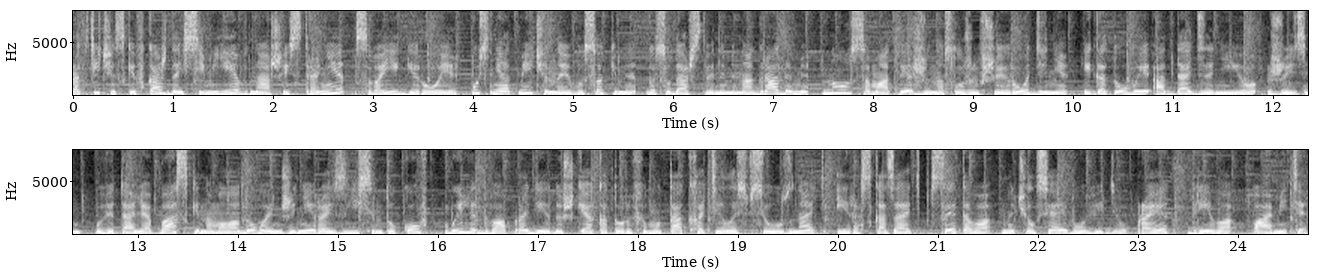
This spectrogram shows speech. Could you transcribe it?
Практически в каждой семье в нашей стране свои герои. Пусть не отмеченные высокими государственными наградами, но самоотверженно служившие родине и готовые отдать за нее жизнь. У Виталия Баскина, молодого инженера из Есентуков, были два прадедушки, о которых ему так хотелось все узнать и рассказать. С этого начался его видеопроект «Древо памяти»,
